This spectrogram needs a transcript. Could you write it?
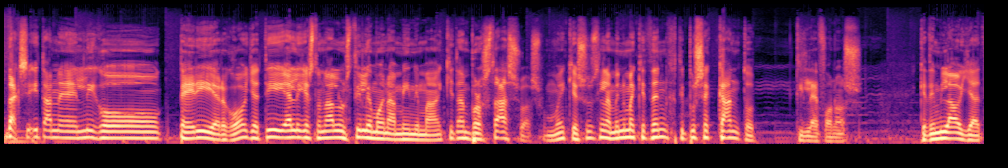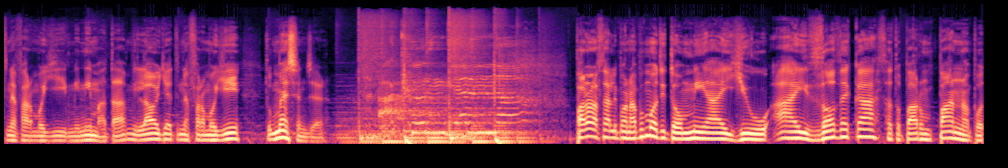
Εντάξει, ήταν λίγο περίεργο γιατί έλεγε στον άλλον στείλε μου ένα μήνυμα και ήταν μπροστά σου, ας πούμε, και σου στείλε μήνυμα και δεν χτυπούσε καν το τηλέφωνο σου. Και δεν μιλάω για την εφαρμογή μηνύματα, μιλάω για την εφαρμογή του Messenger. Παρ' όλα αυτά λοιπόν να πούμε ότι το MIUI i12 θα το πάρουν πάνω από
